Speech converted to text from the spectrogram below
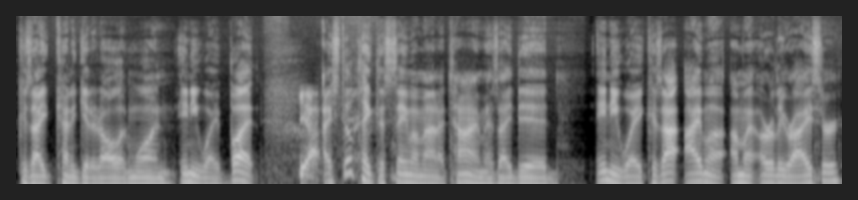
because I kind of get it all in one anyway. But yeah, I still take the same amount of time as I did anyway because I'm a I'm an early riser,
